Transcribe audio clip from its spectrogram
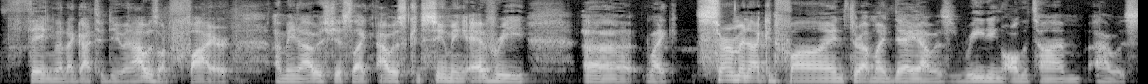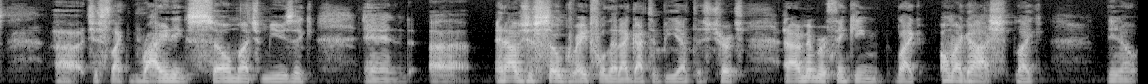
thing that I got to do, and I was on fire. I mean, I was just like I was consuming every uh, like sermon I could find throughout my day. I was reading all the time. I was uh, just like writing so much music, and uh, and I was just so grateful that I got to be at this church. And I remember thinking like, oh my gosh, like you know,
